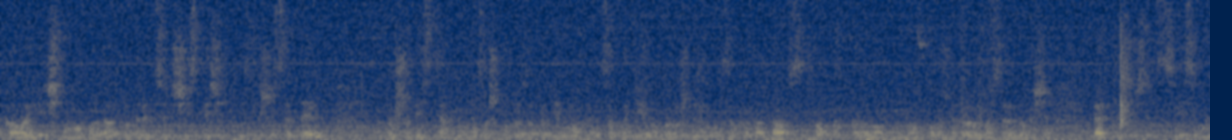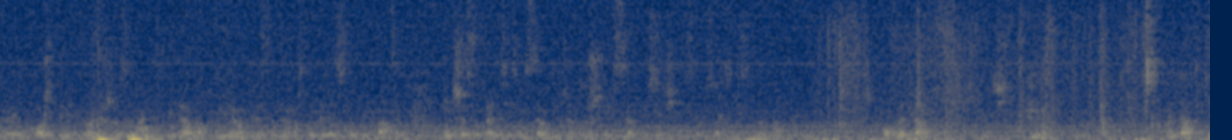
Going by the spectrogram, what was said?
екологічного податку 36 тисяч 269, грошові стягнення за шкоду заподіяну порушенням законодавства охорону навколишнього природного середовища 5 тисяч 8 гривень, кошти від продажу земельних ділянок 1 399 115, інші субвенції з місцевого бюджету 60 тисяч 771 гривень. По видатках. Видатки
